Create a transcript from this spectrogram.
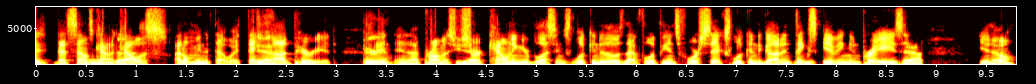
I, that sounds ca- And, callous. I don't mean it that way. Thank Yeah. God, period. Period. And, and I promise you Yeah. start counting your blessings, look into those, that Philippians 4 6, look into God in mm-hmm. thanksgiving and praise. And, Yeah. you know,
